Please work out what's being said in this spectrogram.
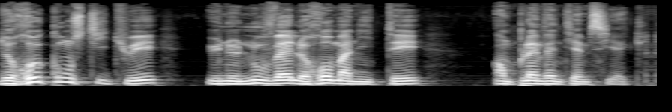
de reconstituer une nouvelle romanité en plein XXe siècle.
